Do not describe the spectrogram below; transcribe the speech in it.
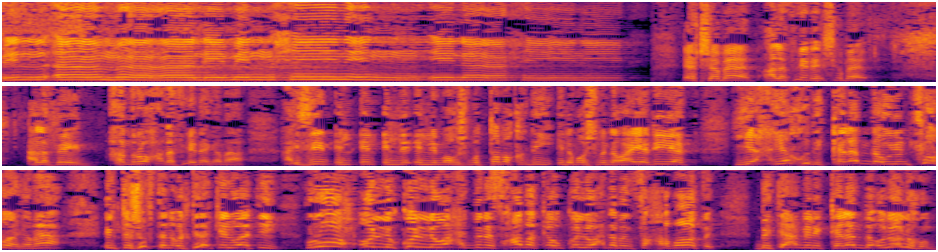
بالآمال من حين إلى حين يا شباب على فين يا شباب؟ على فين؟ هنروح على فين يا جماعة؟ عايزين ال- ال- اللي, اللي مش من الطبقه دي اللي مش من النوعية ديت ياخد الكلام ده وينشره يا جماعة. انت شفت أنا قلت لك إيه دلوقتي روح قول لكل واحد من اصحابك أو كل واحدة من صحباتك بتعمل الكلام ده قول لهم.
